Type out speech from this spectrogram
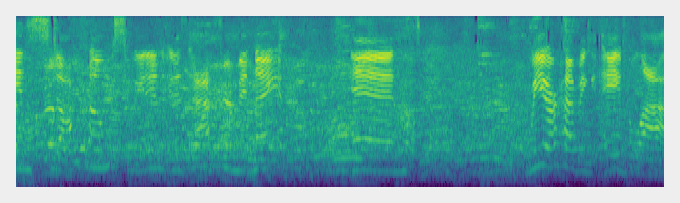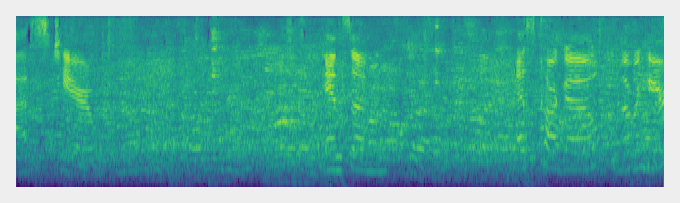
in Stockholm, Sweden. It is after midnight, and we are having a blast here. And some escargot over here,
